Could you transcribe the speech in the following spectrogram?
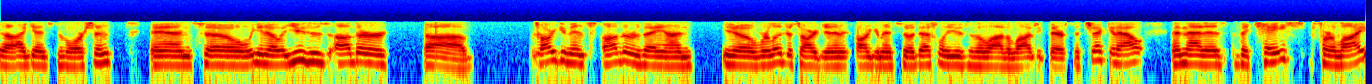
uh, against abortion. And so, you know, it uses other uh, arguments other than you know religious argument, arguments. So it definitely uses a lot of logic there. So check it out, and that is the case for life.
